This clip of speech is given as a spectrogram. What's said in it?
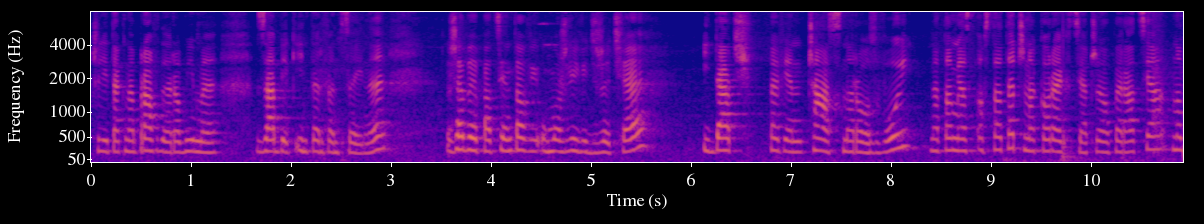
czyli tak naprawdę robimy zabieg interwencyjny, żeby pacjentowi umożliwić życie i dać pewien czas na rozwój, natomiast ostateczna korekcja czy operacja no,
